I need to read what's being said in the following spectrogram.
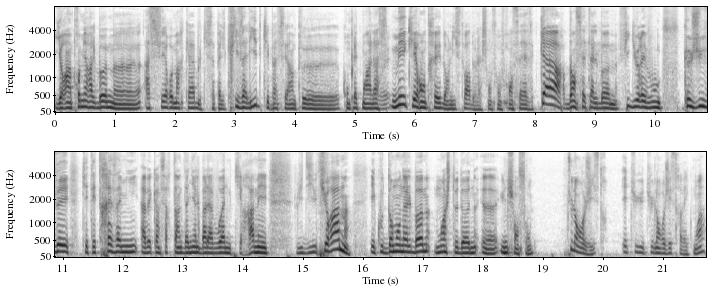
Il y aura un premier album assez remarquable qui s'appelle Chrysalide, qui est passé un peu complètement à l'as, mais qui est rentré dans l'histoire de la chanson française. Car dans cet album, figurez-vous que Juvet, qui était très ami avec un certain Daniel Balavoine qui ramait, lui dit Tu rames? Écoute, dans mon album, moi je te donne une chanson, tu l'enregistres et tu, tu l'enregistres avec moi.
